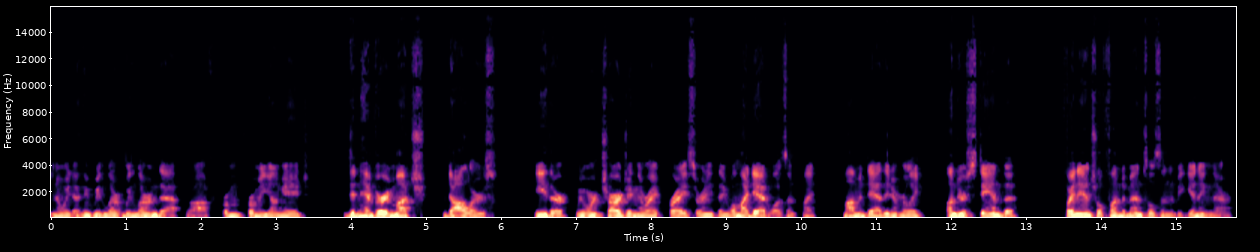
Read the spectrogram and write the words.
you know, we, I think we learned we learned that uh, from from a young age. Didn't have very much dollars either. We weren't charging the right price or anything. Well, my dad wasn't. My mom and dad they didn't really understand the financial fundamentals in the beginning there.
